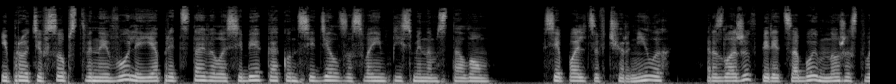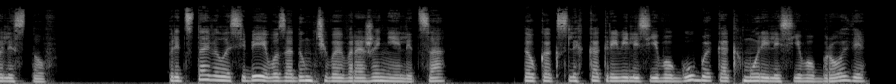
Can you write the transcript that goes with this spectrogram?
И против собственной воли я представила себе, как он сидел за своим письменным столом, все пальцы в чернилах, разложив перед собой множество листов. Представила себе его задумчивое выражение лица, то, как слегка кривились его губы, как хмурились его брови,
